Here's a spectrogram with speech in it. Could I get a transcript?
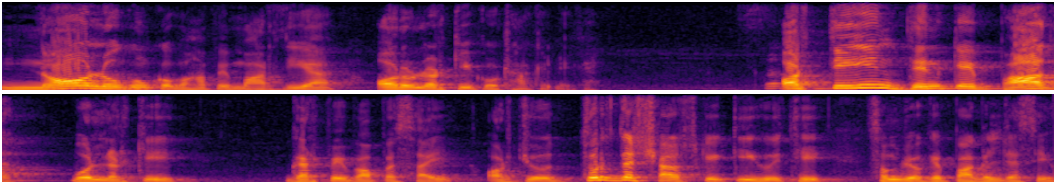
नौ लोगों को वहाँ पे मार दिया और वो लड़की को उठा के ले गए। और तीन दिन के बाद वो लड़की घर पे वापस आई और जो दुर्दशा उसकी की हुई थी, समझो कि पागल जैसी हो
